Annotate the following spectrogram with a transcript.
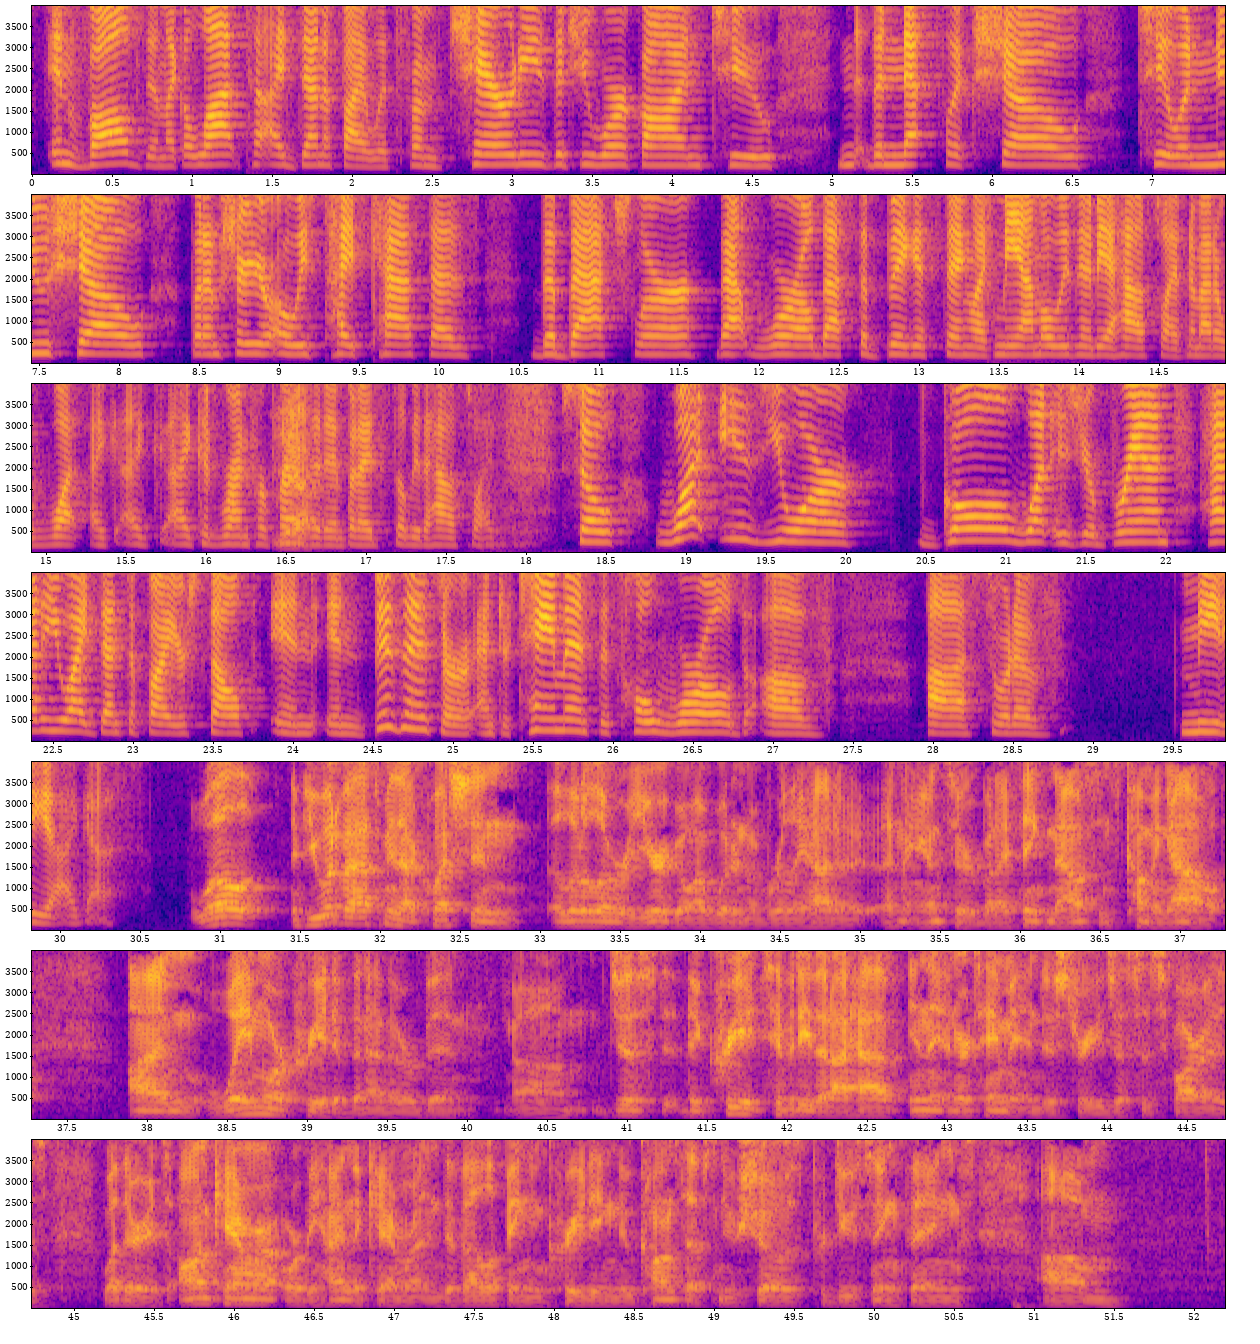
involved in, like a lot to identify with, from charities that you work on to the Netflix show to a new show. But I'm sure you're always typecast as the Bachelor, that world. That's the biggest thing. Like me, I'm always going to be a housewife, no matter what. I, I, I could run for president, but I'd still be the housewife. So, what is your goal what is your brand how do you identify yourself in in business or entertainment this whole world of uh sort of media i guess Well, if you would have asked me that question a little over a year ago, I wouldn't have really had a, an answer. But I think now, since coming out, I'm way more creative than I've ever been. Um, just the creativity that I have in the entertainment industry, just as far as whether it's on camera or behind the camera, and developing and creating new concepts, new shows, producing things. Um,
